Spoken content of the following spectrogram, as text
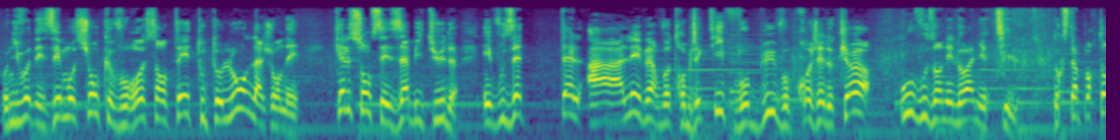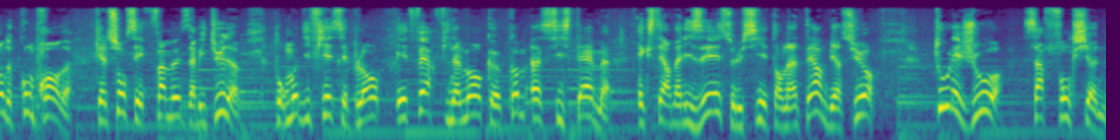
au niveau des émotions que vous ressentez tout au long de la journée. Quelles sont ces habitudes et vous êtes-elles à aller vers votre objectif, vos buts, vos projets de cœur ou vous en éloigne-t-il Donc c'est important de comprendre quelles sont ces fameuses habitudes pour modifier ces plans et faire finalement que comme un système externalisé, celui-ci est en interne bien sûr, tous les jours ça fonctionne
